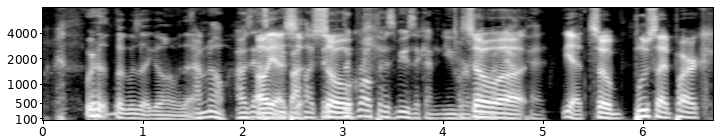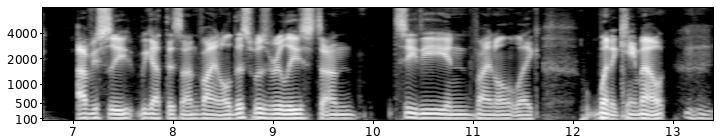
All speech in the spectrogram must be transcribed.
where the fuck was I going with that? I don't know. I was Oh, asking yeah, you about so- like the, so- the growth of his music, and you were So, uh. Yeah, so Blue Side Park, obviously we got this on vinyl. This was released on CD and vinyl like when it came out. Mhm.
